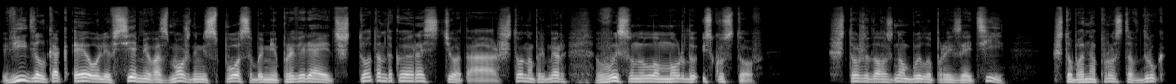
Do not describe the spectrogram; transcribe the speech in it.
Видел, как Эоли всеми возможными способами проверяет, что там такое растет, а что, например, высунуло морду из кустов. Что же должно было произойти, чтобы она просто вдруг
